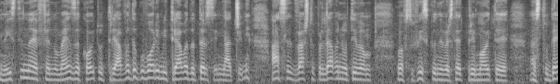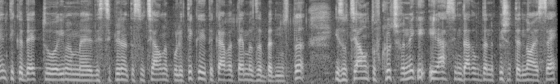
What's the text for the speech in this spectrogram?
наистина е феномен, за който трябва да говорим и трябва да търсим начини. Аз след вашето предаване отивам в Софийския университет при моите студенти, където имаме дисциплината социална политика и такава тема за бедността и социалното включване. И, аз им дадох да напишат едно есе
